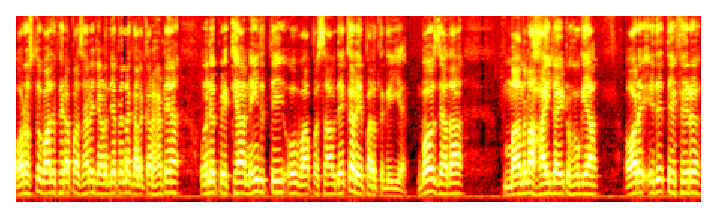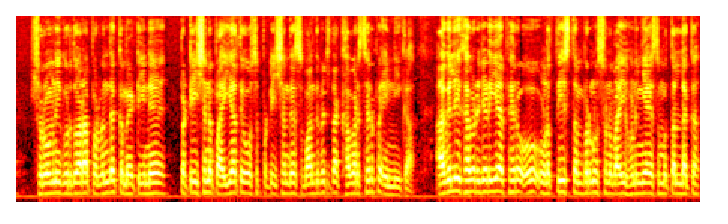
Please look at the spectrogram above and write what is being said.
ਔਰ ਉਸ ਤੋਂ ਬਾਅਦ ਫਿਰ ਆਪਾਂ ਸਾਰੇ ਜਾਣਦੇ ਆ ਪਹਿਲਾਂ ਗੱਲ ਕਰ ਹਟਿਆ। ਉਹਨੇ ਪ੍ਰੀਖਿਆ ਨਹੀਂ ਦਿੱਤੀ, ਉਹ ਵਾਪਸ ਆਪਦੇ ਘਰੇ ਪਰਤ ਗਈ ਹੈ। ਬਹੁਤ ਜ਼ਿਆਦਾ ਮਾਮਲਾ ਹਾਈਲਾਈਟ ਹੋ ਗਿਆ। ਔਰ ਇਹਦੇ ਤੇ ਫਿਰ ਸ਼੍ਰੋਮਣੀ ਗੁਰਦੁਆਰਾ ਪ੍ਰਬੰਧਕ ਕਮੇਟੀ ਨੇ ਪਟੀਸ਼ਨ ਪਾਈ ਆ ਤੇ ਉਸ ਪਟੀਸ਼ਨ ਦੇ ਸਬੰਧ ਵਿੱਚ ਤਾਂ ਖਬਰ ਸਿਰਫ ਇੰਨੀ ਕਾ ਅਗਲੀ ਖਬਰ ਜਿਹੜੀ ਹੈ ਫਿਰ ਉਹ 29 ਸਤੰਬਰ ਨੂੰ ਸੁਣਵਾਈ ਹੋਣੀ ਹੈ ਇਸ ਮੁਤਲਕ।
